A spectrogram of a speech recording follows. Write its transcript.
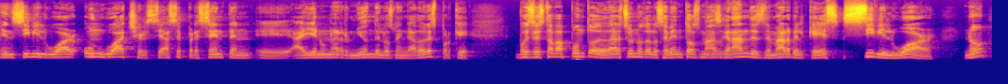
En Civil War, un Watcher se hace presente eh, ahí en una reunión de los Vengadores porque pues estaba a punto de darse uno de los eventos más grandes de Marvel, que es Civil War, ¿no?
